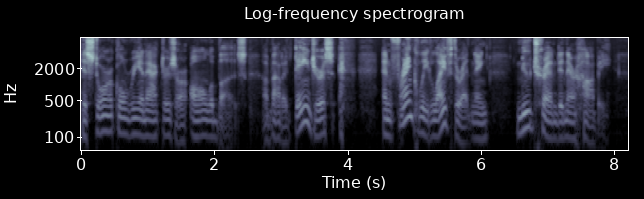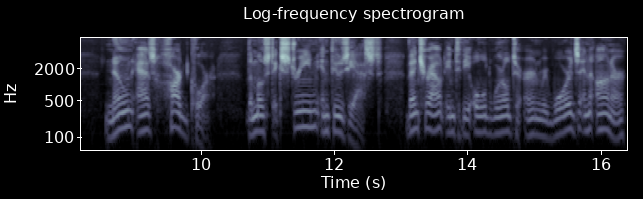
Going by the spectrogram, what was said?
historical reenactors are all abuzz about a dangerous and frankly life threatening new trend in their hobby. Known as hardcore, the most extreme enthusiasts venture out into the old world to earn rewards and honor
